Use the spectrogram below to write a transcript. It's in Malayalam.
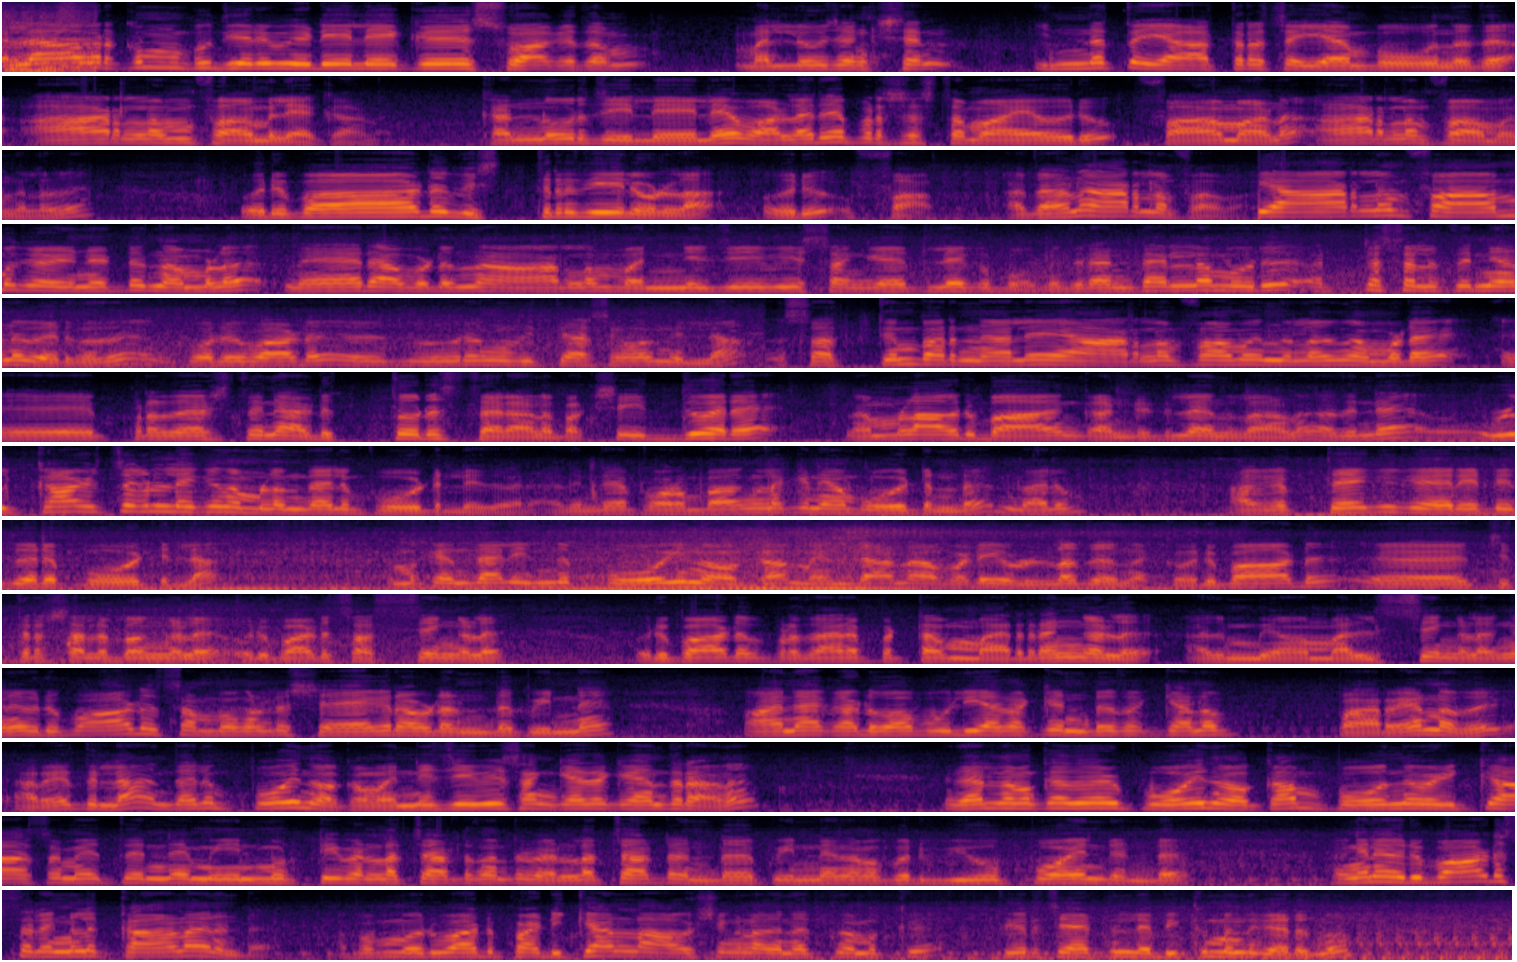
എല്ലാവർക്കും പുതിയൊരു വീഡിയോയിലേക്ക് സ്വാഗതം. മല്ലു ജംഗ്ഷൻ ഇന്നത്തെ യാത്ര ചെയ്യാൻ പോകുന്നത് ആർലം ഫാമിലേക്കാണ്. കണ്ണൂർ ജില്ലയിലെ വളരെ പ്രശസ്തമായ ഒരു ഫാമാണ് ആർലം ഫാം എന്നുള്ളത്. ഒരുപാട് വിസ്തൃതിയിലുള്ള ഒരു ഫാം അതാണ് ആർലം ഫാം ഈ ആർലം ഫാം കഴിഞ്ഞിട്ട് നമ്മൾ നേരെ അവിടുന്ന് ആർലം വന്യജീവി സങ്കേതത്തിലേക്ക് പോകും. ഇത് രണ്ടെല്ലാം ഒരു ഒറ്റ സ്ഥലത്ത് തന്നെയാണ് വരുന്നത്. ഒരുപാട് ദൂരം വ്യത്യാസങ്ങളൊന്നുമില്ല. സത്യം പറഞ്ഞാൽ ഈ ആർലം ഫാം എന്നുള്ളത് നമ്മുടെ പ്രദേശത്തിന് അടുത്തൊരു സ്ഥലമാണ്. പക്ഷേ ഇതുവരെ നമ്മൾ ആ ഒരു ഭാഗം കണ്ടിട്ടില്ല എന്നുള്ളതാണ്. അതിന്റെ ഉൾക്കാഴ്ചകളിലേക്ക് നമ്മൾ എന്തായാലും പോയിട്ടില്ല ഇതുവരെ. അതിന്റെ പുറംഭാഗങ്ങളൊക്കെ ഞാൻ പോയിട്ടുണ്ട്. എന്നാലും അകത്തേക്ക് കയറിയിട്ട് ഇതുവരെ പോയിട്ടില്ല. നമുക്ക് എന്തായാലും ഇന്ന് പോയി നോക്കാം. എന്താണ് അവിടെ ഉള്ളത് എന്നൊക്കെ ഒരുപാട് ചിത്രശലഭങ്ങൾ ഒരുപാട് സസ്യങ്ങൾ ഒരുപാട് പ്രധാനപ്പെട്ട മരങ്ങൾ അത് മത്സ്യങ്ങൾ അങ്ങനെ ഒരുപാട് സംഭവങ്ങളുടെ ശേഖരം അവിടെ ഉണ്ട്. പിന്നെ ആന കടുവ പുലി അതൊക്കെ ഉണ്ട് എന്നൊക്കെയാണ് പറയണത്. അറിയത്തില്ല. എന്തായാലും പോയി നോക്കാം. വന്യജീവി സങ്കേത കേന്ദ്രമാണ്. എന്തായാലും നമുക്കത് പോയി നോക്കാം. പോകുന്ന വഴിക്ക് ആ സമയത്ത് തന്നെ മീൻമുട്ടി വെള്ളച്ചാട്ടം എന്ന് പറഞ്ഞിട്ട് വെള്ളച്ചാട്ടം ഉണ്ട്. പിന്നെ നമുക്കൊരു വ്യൂ പോയിന്റ് ഉണ്ട്. അങ്ങനെ ഒരുപാട് സ്ഥലങ്ങൾ കാണാനുണ്ട്. അപ്പം ഒരുപാട് പഠിക്കാനുള്ള ആവശ്യങ്ങൾ അതിനകത്ത് നമുക്ക് തീർച്ചയായിട്ടും ലഭിക്കുമെന്ന് കരുതുന്നു.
